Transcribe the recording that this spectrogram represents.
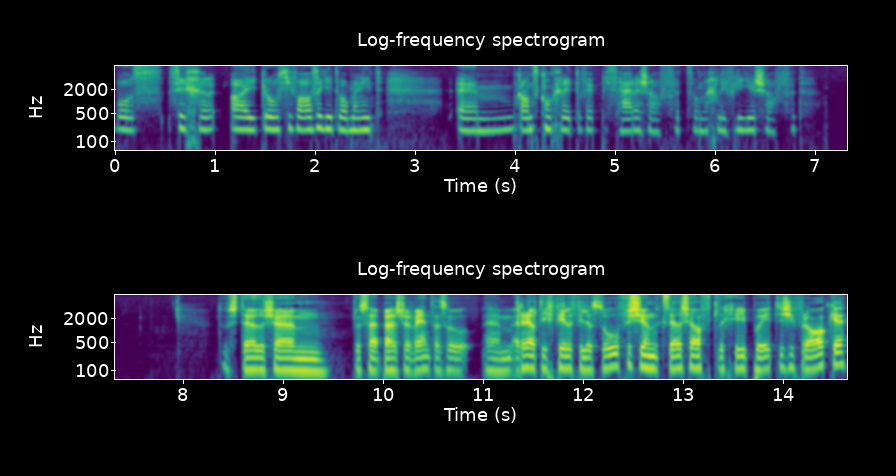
wo es sicher eine grosse Phase gibt, wo man nicht ähm, ganz konkret auf etwas her arbeitet, sondern ein bisschen freier arbeitet. Du stellst, ähm, du hast erwähnt, also, ähm, relativ viele philosophische und gesellschaftliche, poetische Fragen.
